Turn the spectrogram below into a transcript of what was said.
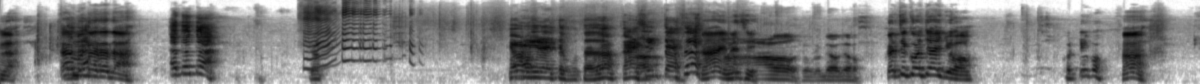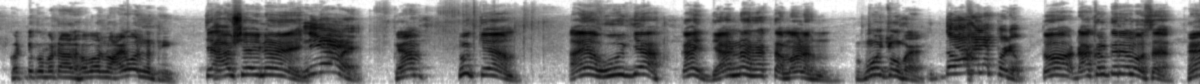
લે. એ મને દાદા. એ દાદા. કેવો નિરાયતે પૂતા છો? કાંઈ ચિંતા છે કાંઈ નથી. આવો છોકરો બેહો બેહો કચીકો ચાઈ ગયો? કટ્ટીકો હા. કટ્ટીકો બટા ખબરનો આવ્યો જ નથી. તે આવશે નહીં. નહીં આવે. કેમ? શું કેમ? આયા હું ગયા. કાંઈ ધ્યાન ના રાખતા માણસ હું છું ભાઈ? દવાખાને પડ્યો. તો દાખલ કરેલો છે. હે?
